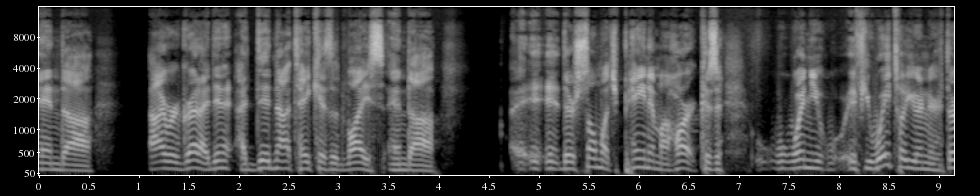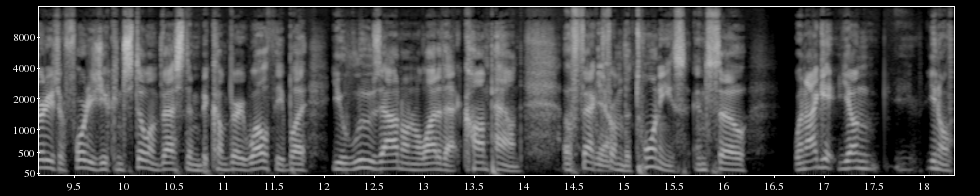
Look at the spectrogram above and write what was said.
And uh, I regret I didn't, I did not take his advice. And uh, it, it, there's so much pain in my heart because when you, if you wait till you're in your 30s or 40s, you can still invest and become very wealthy, but you lose out on a lot of that compound effect Yeah. from the 20s. And so when I get young, you know,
